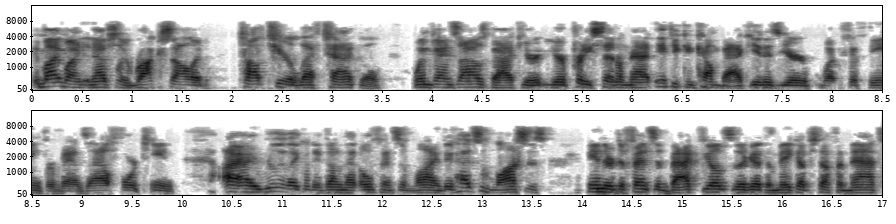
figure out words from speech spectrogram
in my mind, an absolutely rock solid top tier left tackle. When Van Zeyl's back, you're, you're pretty set on that. If you can come back, it is year, what, 15 for Van Zeyl, 14. I, I really like what they've done in that offensive line. They've had some losses in their defensive backfield, so they're going to have to make up stuff in that.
